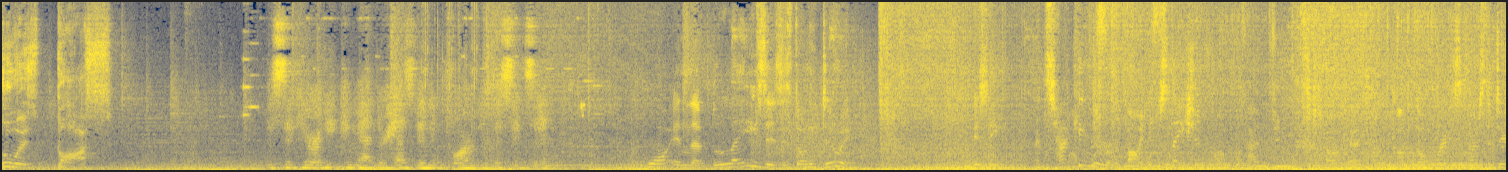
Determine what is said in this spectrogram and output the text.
who is boss. The security commander has been informed of this incident. What in the blazes is Donnie doing? He attacking the refining station? Okay, I'm not really supposed to do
